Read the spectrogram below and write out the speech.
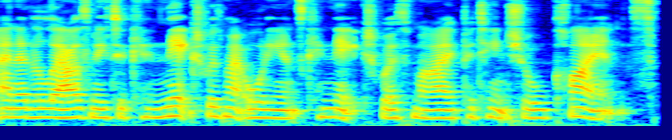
and it allows me to connect with my audience, connect with my potential clients.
